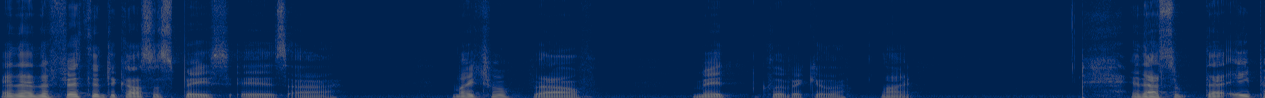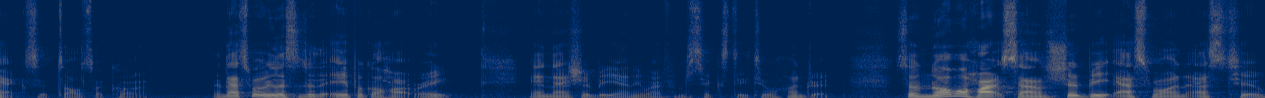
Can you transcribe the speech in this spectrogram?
And then the fifth intercostal space is uh, mitral valve mid clavicular line. And that's the apex, it's also called. And that's where we listen to the apical heart rate, and that should be anywhere from 60 to 100. So normal heart sounds should be S1, S2.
